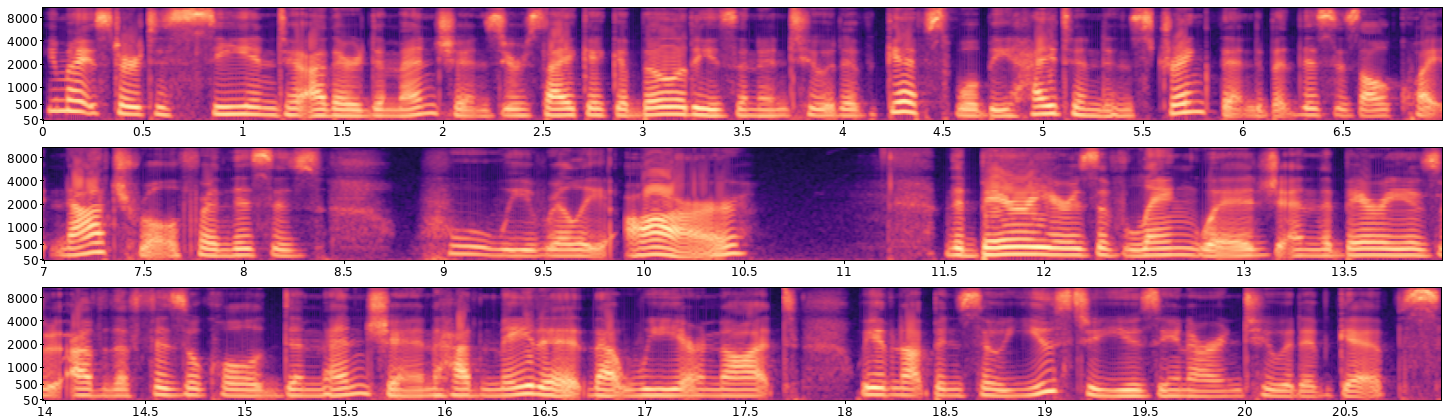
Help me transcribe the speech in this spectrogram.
You might start to see into other dimensions. Your psychic abilities and intuitive gifts will be heightened and strengthened, but this is all quite natural, for this is who we really are. The barriers of language and the barriers of the physical dimension have made it that we are not, we have not been so used to using our intuitive gifts.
